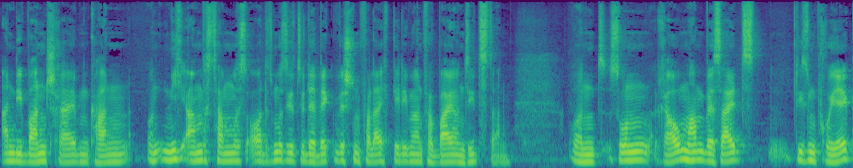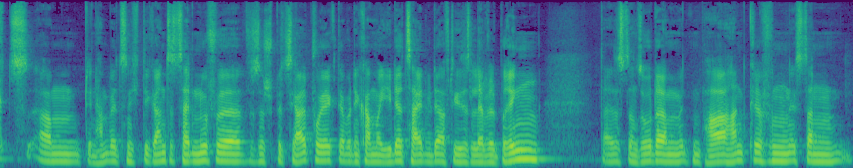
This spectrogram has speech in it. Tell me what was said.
an die Wand schreiben kann und nicht Angst haben muss, oh, das muss ich jetzt wieder wegwischen, vielleicht geht jemand vorbei und sieht's dann. Und so einen Raum haben wir seit diesem Projekt, ähm, den haben wir jetzt nicht die ganze Zeit nur für, für so Spezialprojekte, aber den kann man jederzeit wieder auf dieses Level bringen. Da ist es dann so, da mit ein paar Handgriffen ist dann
